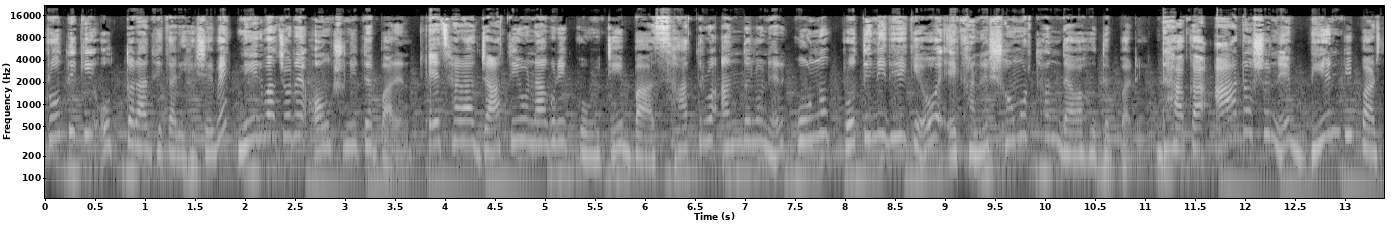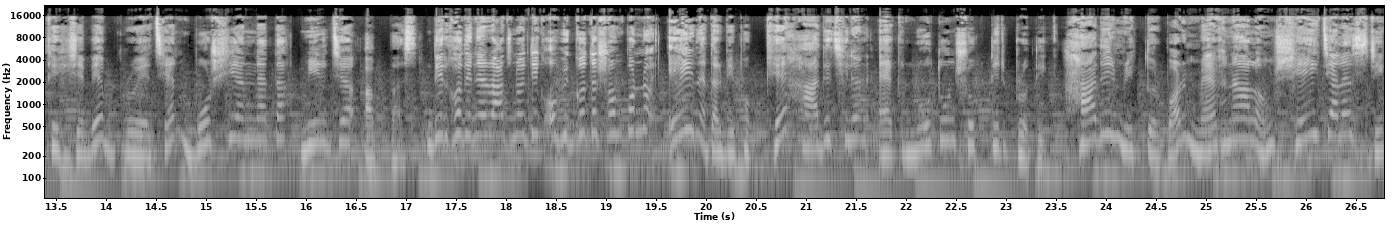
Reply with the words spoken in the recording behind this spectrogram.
প্রতীকী উত্তরাধিকারী হিসেবে নির্বাচনে অংশ নিতে পারেন। এছাড়া জাতীয় নাগরিক কমিটি বা ছাত্র আন্দোলনের কোনো প্রতিনিধিকেও এখানে সমর্থন দেওয়া হতে পারে। ঢাকা আট আসনে বিএনপি প্রার্থী হিসেবে রয়েছেন বর্ষিয়ান নেতা মির্জা আব্বাস। দীর্ঘদিনের রাজনৈতিক অভিজ্ঞতা সম্পন্ন এই নেতার বিপক্ষে হাদি ছিলেন এক নতুন শক্তির প্রতীক। হাদির মৃত্যুর পর মেঘনা আলম সেই চ্যালেঞ্জটি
